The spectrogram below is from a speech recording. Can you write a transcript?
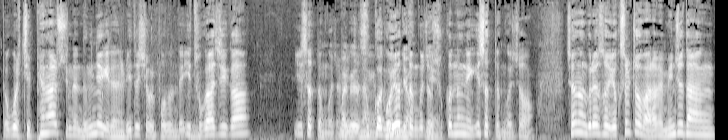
또 그걸 집행할 수 있는 능력이 되는 리더십을 보는데 이 두 가지가 있었던 거죠. 민주당이 보였던 능력. 거죠. 예. 수권 능력이 있었던 거죠. 저는 그래서 역설적으로 말하면 민주당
